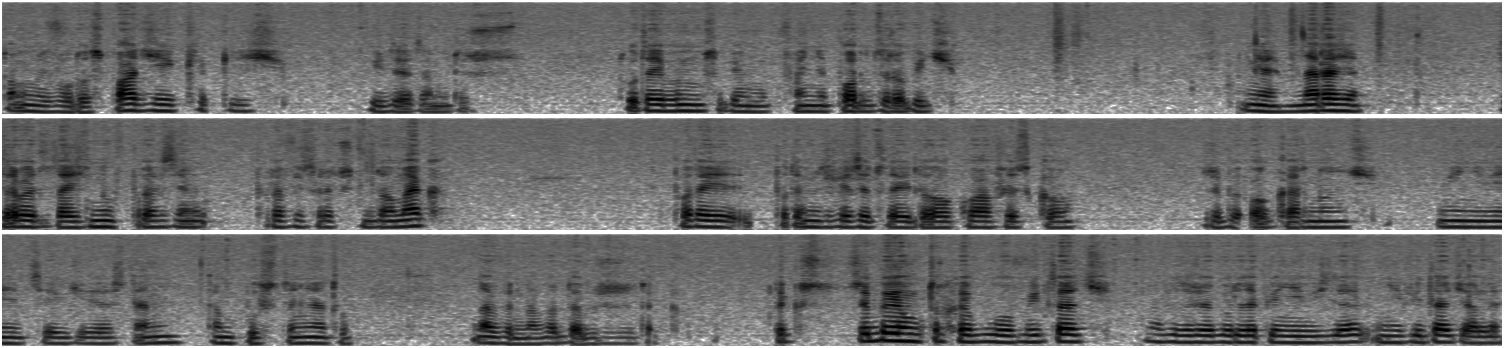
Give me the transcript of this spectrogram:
Tam jest wodospadzik jakiś. Widzę tam też... Tutaj bym sobie mógł fajny port zrobić. Nie, na razie zrobię tutaj znów prowizor- prowizoryczny domek. Potem, potem zwiedzę tutaj dookoła wszystko, żeby ogarnąć mniej więcej gdzie jestem. Tam pustynia to nawet nawet dobrze, że tak. Tak żeby ją trochę było widać, nawet żeby lepiej nie, widać, nie widać, ale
